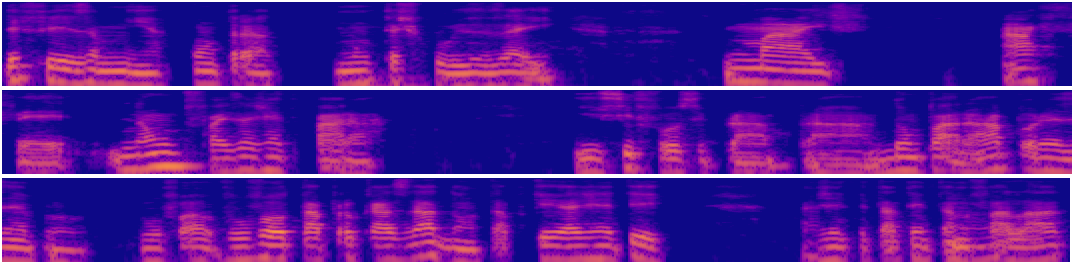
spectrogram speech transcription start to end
defesa minha contra muitas coisas aí. Mas a fé não faz a gente parar. E se fosse para Dom parar, por exemplo, vou, vou voltar para o caso da Dom, tá? Porque a gente a gente está tentando uhum. falar,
